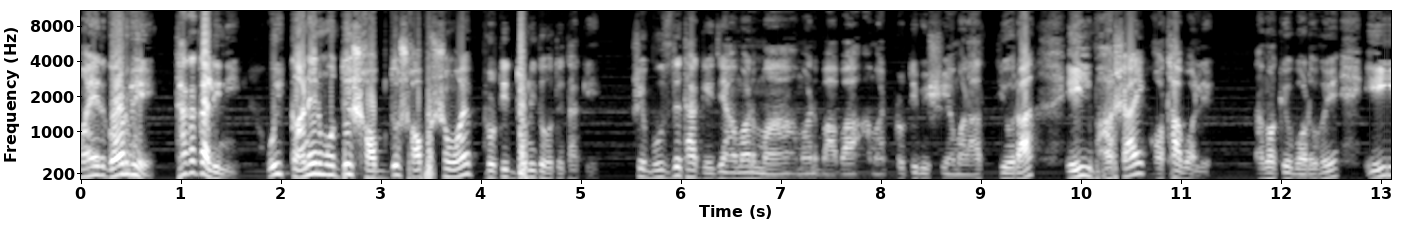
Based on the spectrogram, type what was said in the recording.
মায়ের গর্ভে থাকাকালীনই ওই কানের মধ্যে শব্দ সব সময় প্রতিধ্বনিত হতে থাকে। সে বুঝতে থাকে যে আমার মা, আমার বাবা, আমার প্রতিবেশী, আমার আত্মীয়রা এই ভাষায় কথা বলে। আমাকেও বড় হয়ে এই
